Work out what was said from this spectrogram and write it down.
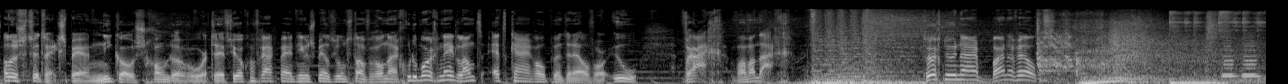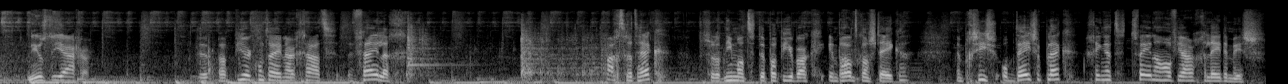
Alles Twitter-expert Nico Schoonderwoord. Heeft u ook een vraag bij het nieuws, mailt u ons dan vooral naar Goedemorgen Nederland@kro.nl voor uw vraag van vandaag. Terug nu naar Barneveld. Niels de Jager. De papiercontainer gaat veilig achter het hek zodat niemand de papierbak in brand kan steken. En precies op deze plek ging het 2,5 jaar geleden mis.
